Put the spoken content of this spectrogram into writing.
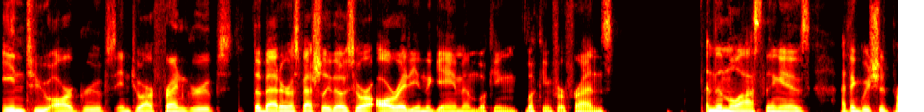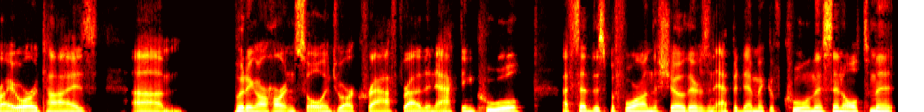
into our groups, into our friend groups, the better, especially those who are already in the game and looking looking for friends. And then the last thing is, I think we should prioritize um, putting our heart and soul into our craft rather than acting cool. I've said this before on the show. There's an epidemic of coolness in Ultimate.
